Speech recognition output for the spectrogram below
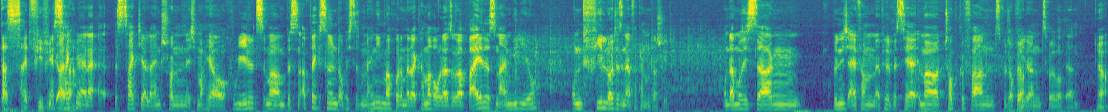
Das ist halt viel, viel es geiler. Zeigt mir, es zeigt ja allein schon, ich mache ja auch Reels immer ein bisschen abwechselnd, ob ich das mit dem Handy mache oder mit der Kamera oder sogar beides in einem Video. Und viele Leute sehen einfach keinen Unterschied. Und da muss ich sagen, bin ich einfach mit Apple bisher immer top gefahren. Es wird auch ja. wieder ein 12er werden. Ja.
